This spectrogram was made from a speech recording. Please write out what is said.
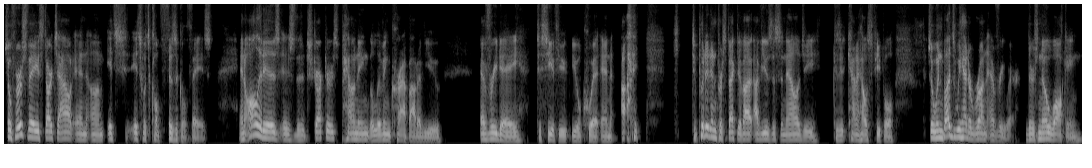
so first phase starts out, and um, it's it's what's called physical phase, and all it is is the instructors pounding the living crap out of you every day to see if you you'll quit. And I, to put it in perspective, I, have used this analogy because it kind of helps people. So when BUD/S, we had to run everywhere. There's no walking,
